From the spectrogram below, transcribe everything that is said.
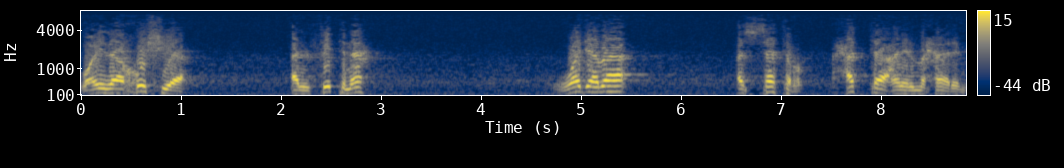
وإذا خشي الفتنة وجب الستر حتى عن المحارم.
